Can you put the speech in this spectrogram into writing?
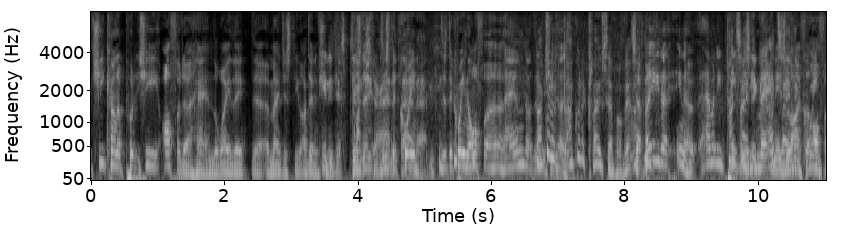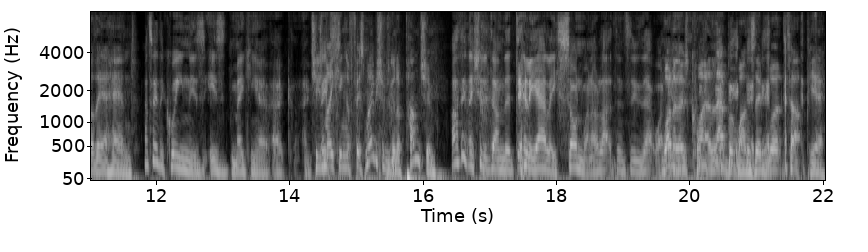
she kind of put she offered her hand the way the, the Her Majesty? I don't know if she just does the, does the Queen does the Queen offer her hand? I don't know I've if she got, does. a, I've got a close up of it. So, think- but you know, how many people has he the- met in I'd his say the life that offer their hand? I'd say the Queen is is making a. a, a She's fist. making a fist. Maybe she was going to punch him. I think they should have done the Dele Alli Son one. I'd like them to do that one. One of those quite elaborate ones they'd worked up. Yeah.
